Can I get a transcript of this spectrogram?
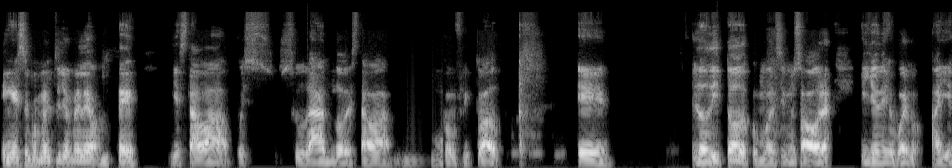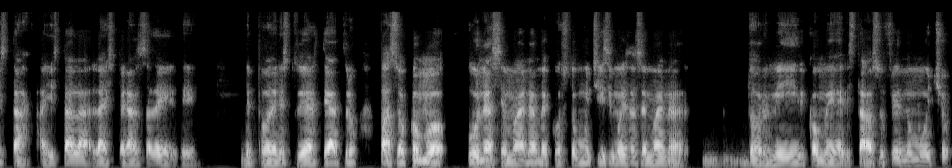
En ese momento yo me levanté y estaba pues sudando, estaba muy conflictuado. Eh, lo di todo, como decimos ahora, y yo dije, bueno, ahí está, ahí está la, la esperanza de, de, de, poder estudiar teatro. Pasó como una semana, me costó muchísimo esa semana dormir, comer, estaba sufriendo mucho.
